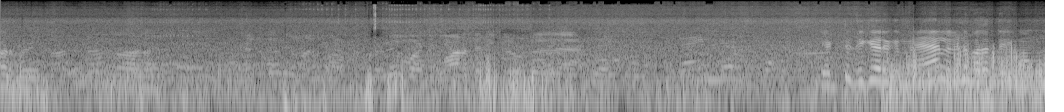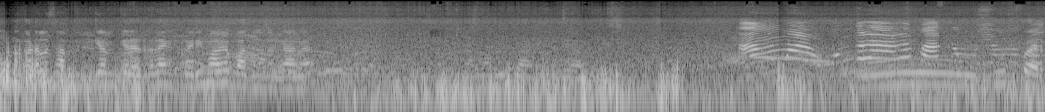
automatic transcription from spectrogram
வருது. எட்டு திக்கம் இருக்கு மேல நின்று பார்த்தா தெரியுமா? மூணு கடல் சமைக்க வைக்கிற இடத்துல எங்கள் பெரியமாவே பார்த்துட்டு இருக்காங்க சூப்பர்.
